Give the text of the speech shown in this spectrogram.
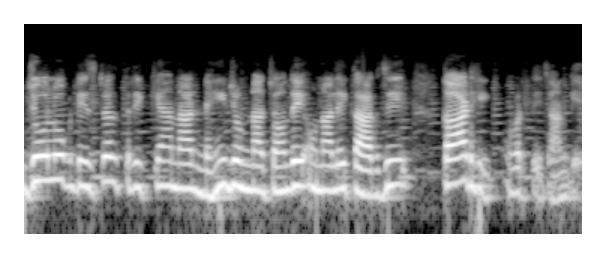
ਜੋ ਲੋਕ ਡਿਜੀਟਲ ਤਰੀਕਿਆਂ ਨਾਲ ਨਹੀਂ ਜੁੜਨਾ ਚਾਹੁੰਦੇ, ਉਹਨਾਂ ਲਈ ਕਾਗਜ਼ੀ ਕਾਰਡ ਹੀ ਵਰਤੇ ਜਾਣਗੇ।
